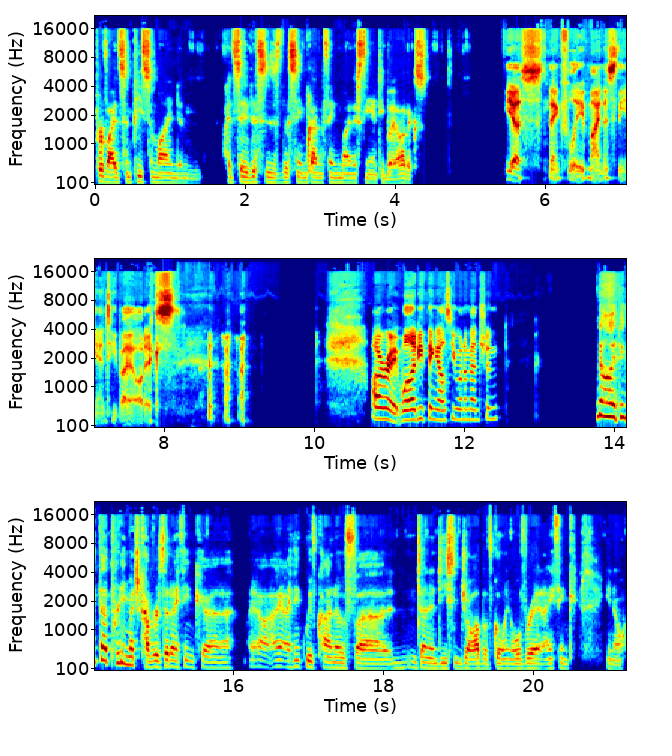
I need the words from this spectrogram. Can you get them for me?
provides some peace of mind. And I'd say this is the same kind of thing minus the antibiotics. Yes, thankfully, minus the antibiotics. All right. Well, anything else you want to mention? No, I think that pretty much covers it. I think uh, I, I, think we've kind of uh, done a decent job of going over it. I think you know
